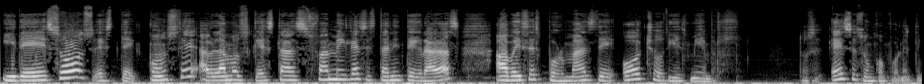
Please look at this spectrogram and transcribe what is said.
Y de esos, este, conste, hablamos que estas familias están integradas a veces por más de 8 o 10 miembros. Entonces, ese es un componente.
